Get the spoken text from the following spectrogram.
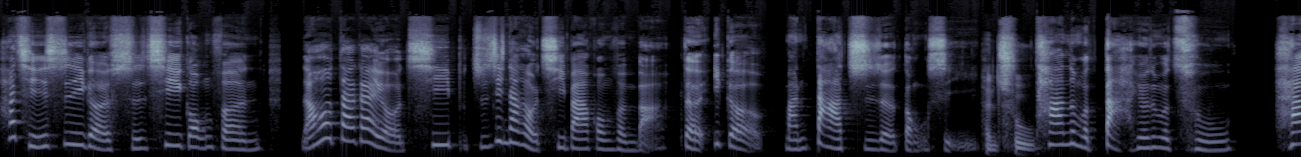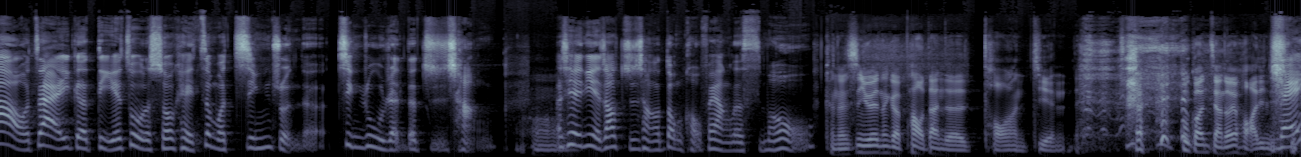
它其实是一个十七公分，然后大概有七直径大概有七八公分吧的一个蛮大只的东西，很粗。它那么大又那么粗。How 在一个叠座的时候可以这么精准的进入人的直肠？哦，而且你也知道直肠的洞口非常的 small，可能是因为那个炮弹的头很尖，不管怎样都会滑进去。没有，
